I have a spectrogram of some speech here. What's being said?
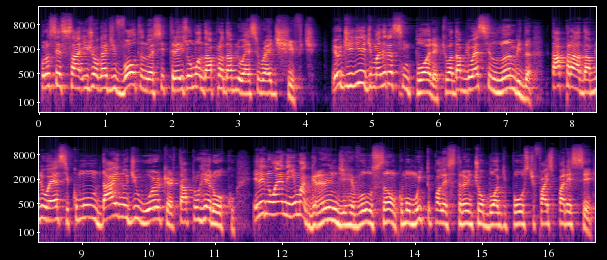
processar e jogar de volta no S3 ou mandar para o AWS Redshift. Eu diria de maneira simplória que o AWS Lambda tá para a AWS como um dyno de worker tá para o Heroku. Ele não é nenhuma grande revolução, como muito palestrante ou blog post faz parecer.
